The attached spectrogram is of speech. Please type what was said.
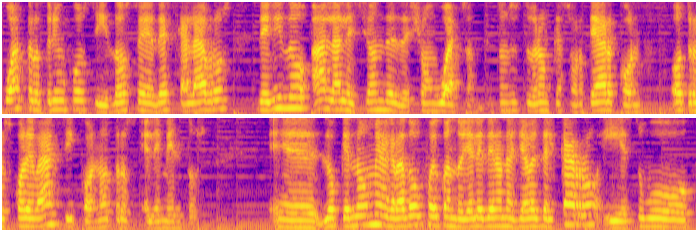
4 triunfos y 12 descalabros debido a la lesión de Deshaun Watson. Entonces tuvieron que sortear con otros corebacks y con otros elementos. Eh, lo que no me agradó fue cuando ya le dieron las llaves del carro y estuvo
